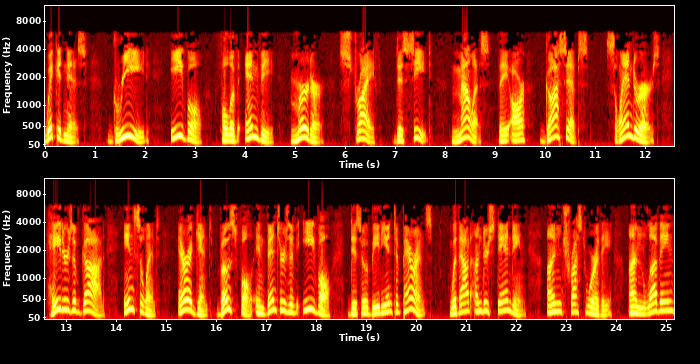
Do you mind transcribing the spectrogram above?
wickedness, greed, evil, full of envy, murder, strife, deceit, malice. They are gossips, slanderers, haters of God, insolent, arrogant, boastful, inventors of evil, disobedient to parents, without understanding, untrustworthy, unloving,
